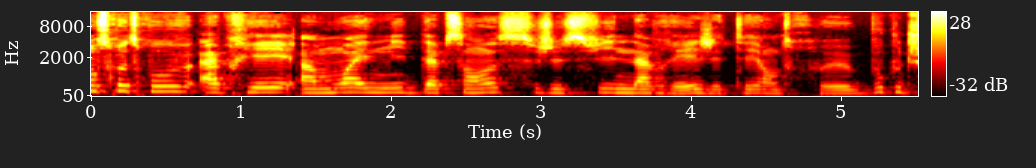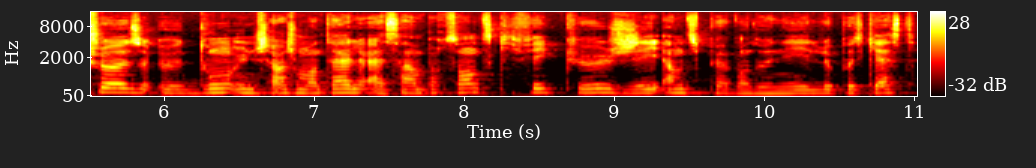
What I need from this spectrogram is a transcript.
On se retrouve après un mois et demi d'absence. Je suis navrée. J'étais entre beaucoup de choses, euh, dont une charge mentale assez importante, ce qui fait que j'ai un petit peu abandonné le podcast.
